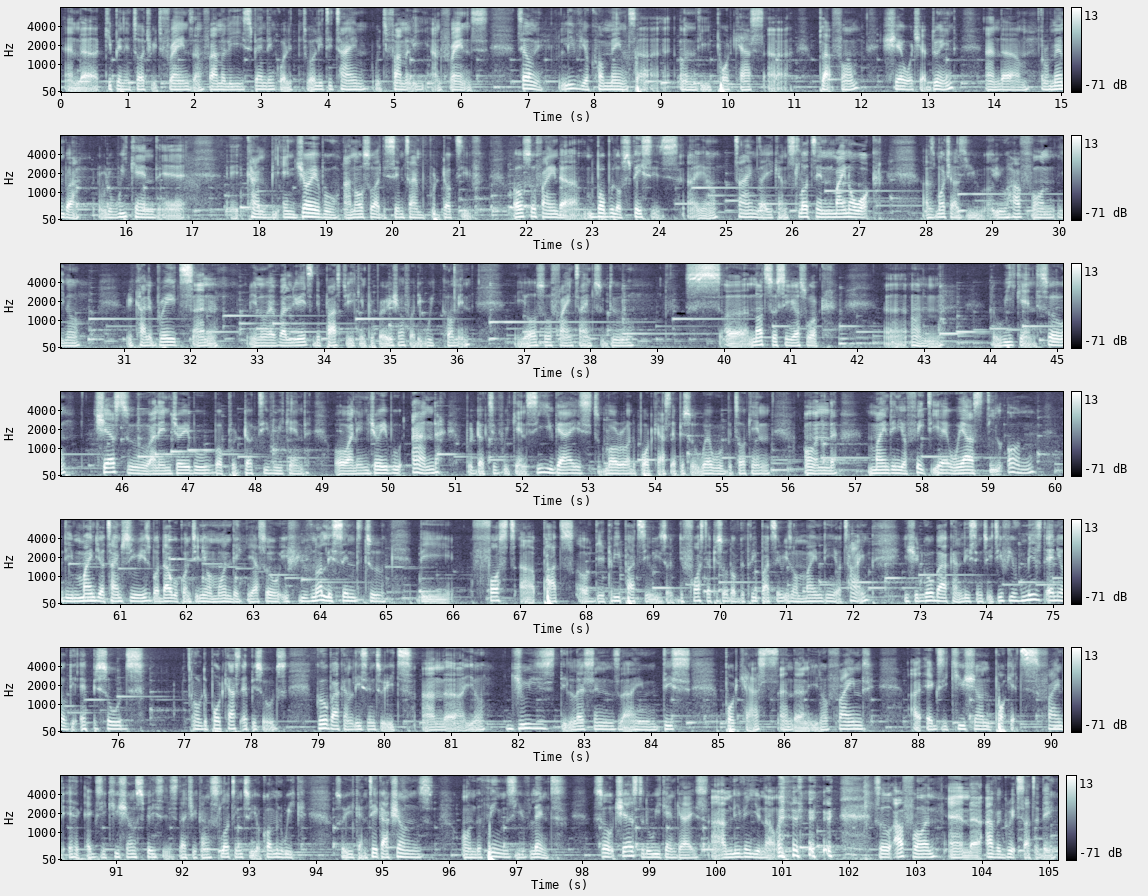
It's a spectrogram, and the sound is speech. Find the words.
and uh, keeping in touch with friends and family, spending quality, quality time with family and friends. Tell me, leave your comments uh, on the podcast uh, platform, share what you're doing, and um, remember the weekend uh, it can be enjoyable and also at the same time productive. Also, find a bubble of spaces, uh, you know time that you can slot in minor work as much as you you have fun you know recalibrate and you know evaluate the past week in preparation for the week coming. You also find time to do uh, not so serious work uh, on the weekend. So cheers to an enjoyable but productive weekend or an enjoyable and productive weekend. See you guys tomorrow on the podcast episode where we'll be talking on minding your faith. Yeah, we are still on the Mind Your Time series, but that will continue on Monday. Yeah, so if you've not listened to the first uh, part of the three part series, the first episode of the three part series on minding your time, you should go back and listen to it. If you've missed any of the episodes, of the podcast episodes, go back and listen to it and, uh, you know, juice the lessons in this podcast and then, you know, find uh, execution pockets, find execution spaces that you can slot into your coming week so you can take actions on the things you've learned. So, cheers to the weekend, guys. I'm leaving you now. so, have fun and uh, have a great Saturday.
